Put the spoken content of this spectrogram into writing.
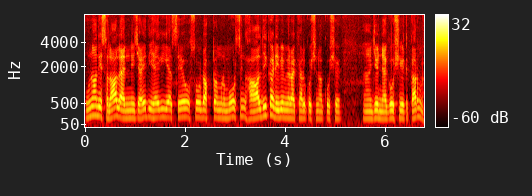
ਉਹਨਾਂ ਦੀ ਸਲਾਹ ਲੈਣੀ ਚਾਹੀਦੀ ਹੈਗੀ ਐ। So so doctor Manmohan Singh, ਹਾਲ ਦੀ ਘੜੀ ਵੀ ਮੇਰਾ ਖਿਆਲ ਕੁਛ ਨਾ ਕੁਛ ਜੇ ਨੈਗੋਸ਼ੀਏਟ ਕਰਨ,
